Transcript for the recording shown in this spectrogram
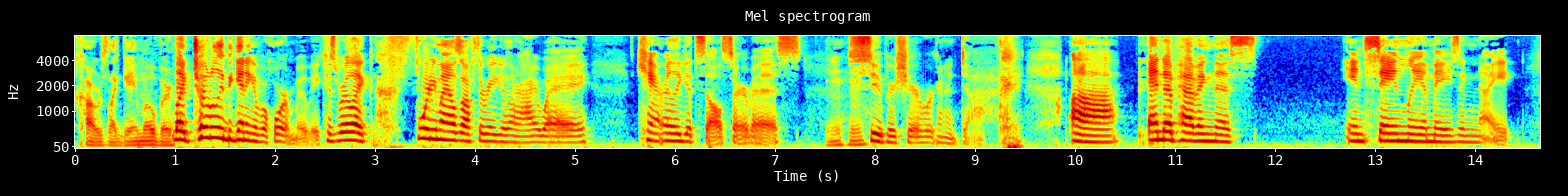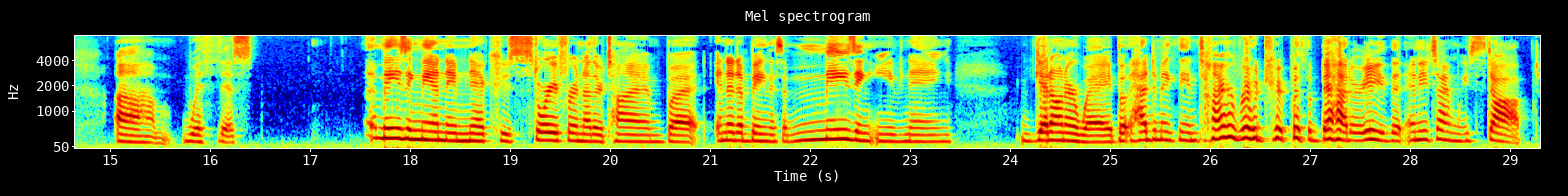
Car was like game over. like totally beginning of a horror movie because we're like 40 miles off the regular highway can't really get cell service super sure we're gonna die uh, end up having this insanely amazing night um, with this amazing man named nick whose story for another time but ended up being this amazing evening get on our way but had to make the entire road trip with a battery that anytime we stopped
